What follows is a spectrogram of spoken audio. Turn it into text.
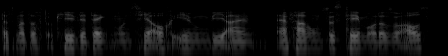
dass man sagt, okay, wir denken uns hier auch irgendwie ein Erfahrungssystem oder so aus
